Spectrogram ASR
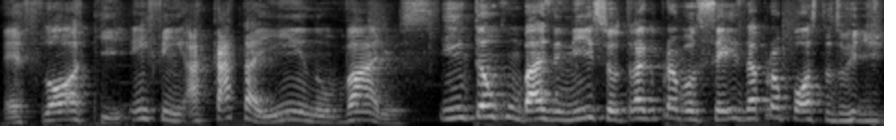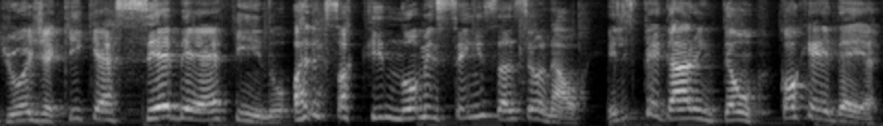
é, Flock, enfim, Akataino, vários. Então com base nisso eu trago para vocês a proposta do vídeo de hoje aqui, que é a CBF Ino. Olha só que nome sensacional. Eles pegaram então, qual que é a ideia?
